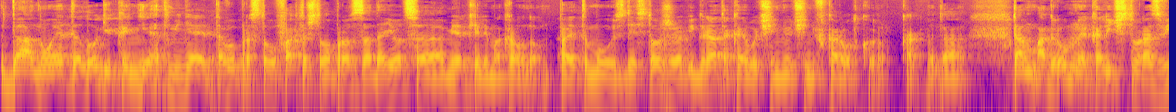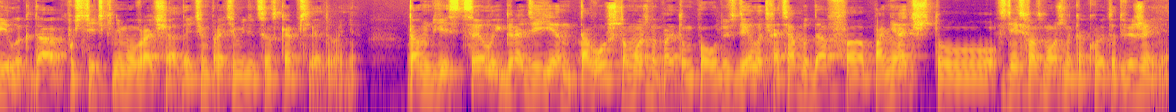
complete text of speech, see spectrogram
Да, но эта логика не отменяет того простого факта, что вопрос задается Меркель и Макрону. Поэтому здесь тоже игра такая очень-очень в короткую. Как бы, да. Там огромное количество развилок. Да, пустить к нему врача, дать им пройти медицинское обследование. Там есть целый градиент того, что можно по этому поводу сделать, хотя бы дав э, понять, что здесь возможно какое-то движение.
